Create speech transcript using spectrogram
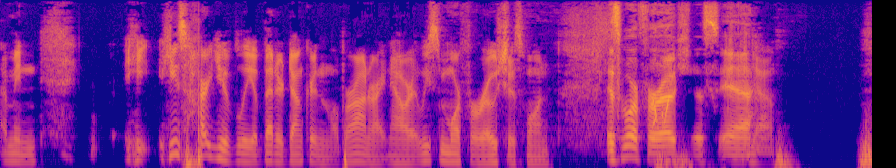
I mean, he he's arguably a better dunker than LeBron right now, or at least a more ferocious one. It's more ferocious. Yeah, Yeah.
